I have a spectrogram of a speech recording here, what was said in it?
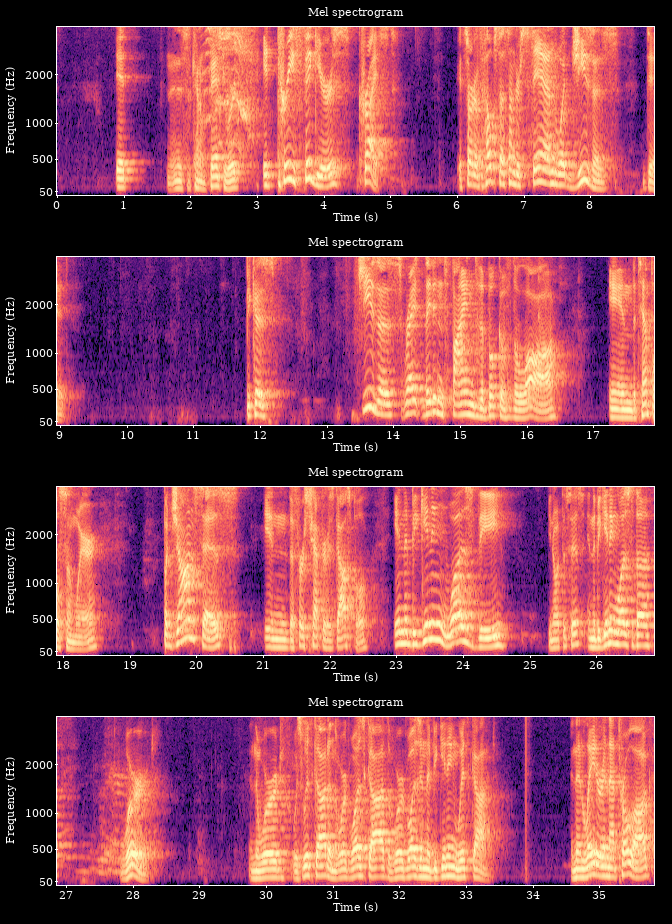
It, and this is kind of a fancy word, it prefigures Christ. It sort of helps us understand what Jesus did. Because Jesus, right, they didn't find the book of the law in the temple somewhere. But John says in the first chapter of his gospel in the beginning was the, you know what this is? In the beginning was the Word. And the Word was with God, and the Word was God. The Word was in the beginning with God. And then later in that prologue,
